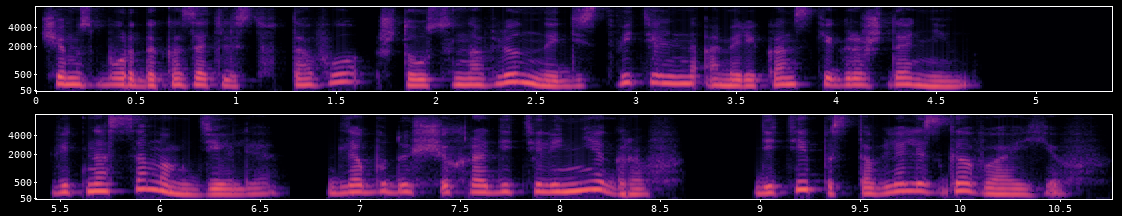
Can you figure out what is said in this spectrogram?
чем сбор доказательств того, что усыновленный действительно американский гражданин. Ведь на самом деле для будущих родителей негров детей поставляли с Гавайев,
